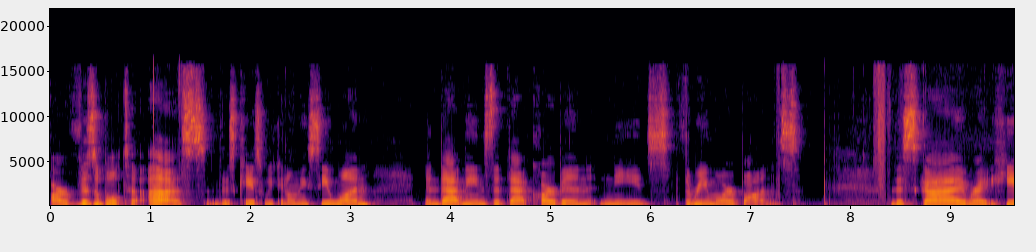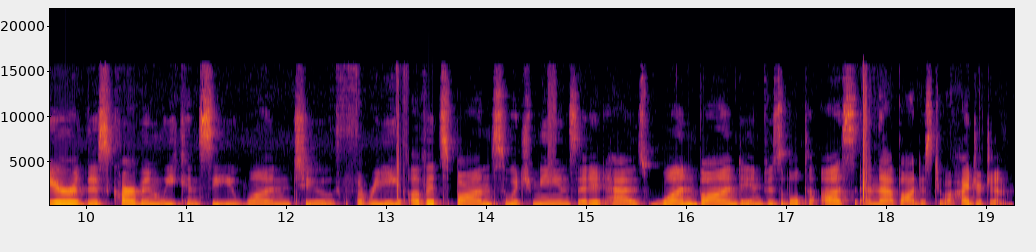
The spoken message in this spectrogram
are visible to us. In this case, we can only see one. And that means that that carbon needs three more bonds. This guy right here, this carbon, we can see one, two, three of its bonds, which means that it has one bond invisible to us, and that bond is to a hydrogen.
